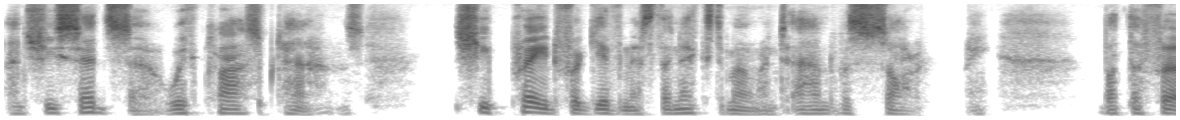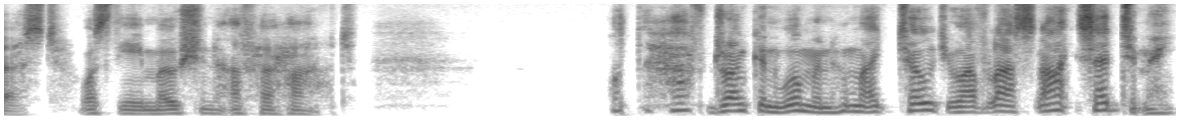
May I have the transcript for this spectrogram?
and she said so with clasped hands. She prayed forgiveness the next moment and was sorry, but the first was the emotion of her heart what the half drunken woman whom I told you of last night said to me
